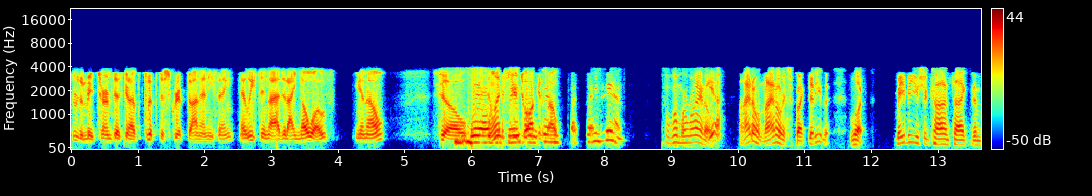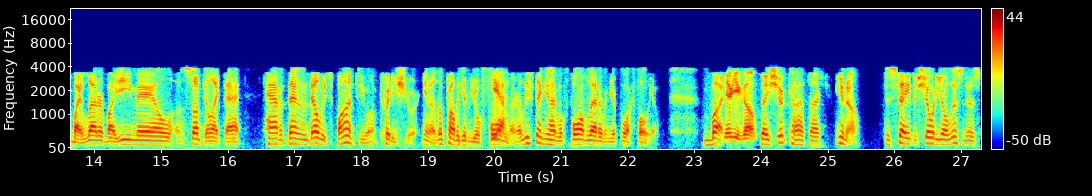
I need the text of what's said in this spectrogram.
through the midterms, that's going to flip the script on anything. At least in uh, that I know of, you know. So unless you're talking about same man from a RINO, yeah, I don't, I don't expect that either. Look, maybe you should contact them by letter, by email, something like that have it, then they'll respond to you. I'm pretty sure. You know, they'll probably give you a form yeah. letter. At least then you have a form letter in your portfolio. But there you go. They should contact you know to say to show to your listeners,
